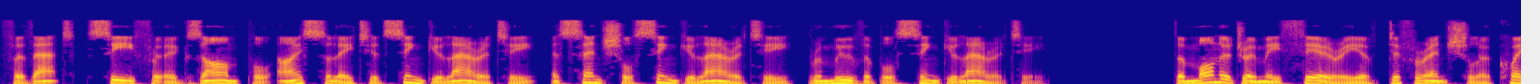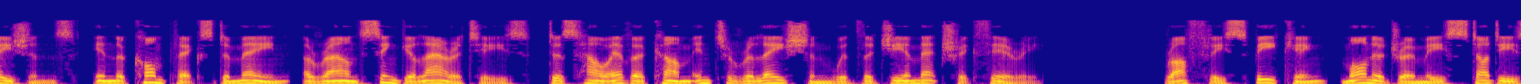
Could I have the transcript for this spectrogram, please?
For that, see for example isolated singularity, essential singularity, removable singularity. The monodromy theory of differential equations, in the complex domain, around singularities, does however come into relation with the geometric theory. Roughly speaking, monodromy studies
